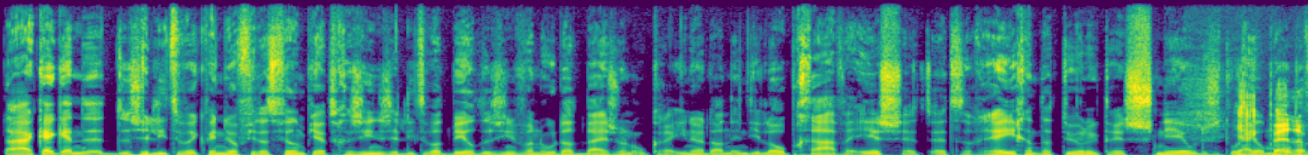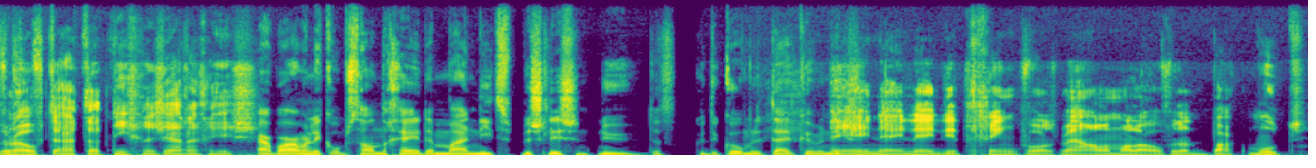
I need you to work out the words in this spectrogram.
Nou ja, kijk, en eh, de- ze lieten, ik weet niet of je dat filmpje hebt gezien, ze lieten wat beelden zien van hoe dat bij zo'n Oekraïner dan in die loopgraven is. Het, het regent natuurlijk, er is sneeuw, dus het Ja, wordt ik heel ben modderig. ervan overtuigd dat het niet gezellig is. Erbarmelijke omstandigheden, maar niet beslissend nu. Dat, de komende tijd kunnen we niks... Nee, nee, nee, dit ging volgens mij allemaal over dat bakmoed.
